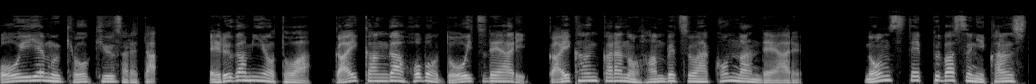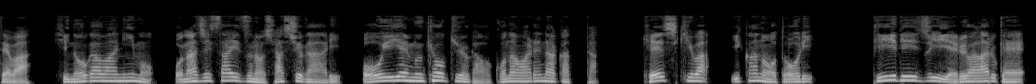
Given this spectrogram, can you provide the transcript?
OEM 供給された。エルガミオとは、外観がほぼ同一であり、外観からの判別は困難である。ノンステップバスに関しては、日野側にも同じサイズの車種があり、OEM 供給が行われなかった。形式は以下の通り。PDG-LR 系、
